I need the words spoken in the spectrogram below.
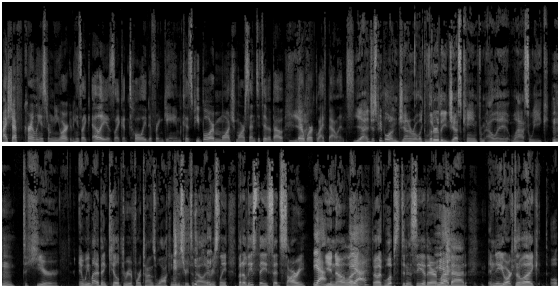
my chef currently is from New York, and he's like, LA is like a totally different game because people are much more sensitive about Yeah. their work life balance. Yeah, and just people in general, like literally just came from LA last week Mm-hmm. to here. And we might have been killed three or four times walking the streets of LA recently, but at least they said sorry. Yeah. You know, like Yeah. they're like, whoops, didn't see you there, my Yeah. bad. In New York, they're like, oh,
